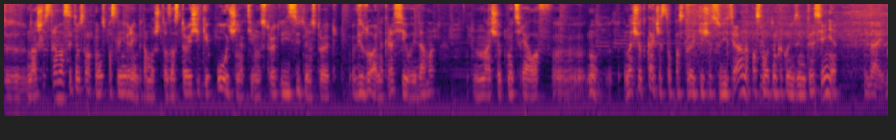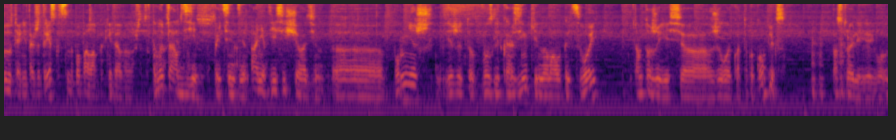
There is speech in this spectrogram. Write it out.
э, наша страна с этим столкнулась в последнее время, потому что застройщики очень активно строят и действительно строят визуально красивые дома насчет материалов, э, ну, насчет качества постройки еще судить рано, посмотрим какое-нибудь землетрясение. Да, и будут ли они также трескаться напополам, как недавно? Ну, что ну, это один претендент. А, нет, есть еще один. Э, помнишь, где же это, возле корзинки на Малокольцевой, там тоже есть э, жилой такой комплекс. Построили его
